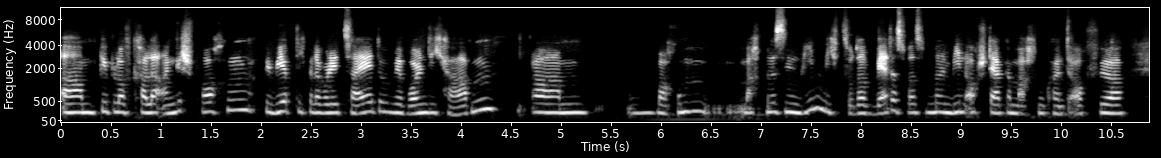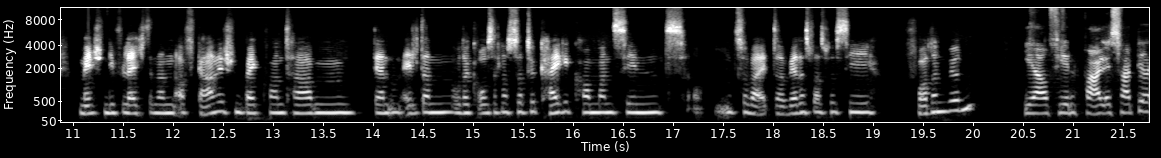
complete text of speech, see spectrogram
ähm, People of Color angesprochen, bewirb dich bei der Polizei, du, wir wollen dich haben. Ähm, warum macht man das in Wien nicht so? Oder wäre das was, was man in Wien auch stärker machen könnte, auch für Menschen, die vielleicht einen afghanischen Background haben, deren Eltern oder Großeltern aus der Türkei gekommen sind und so weiter. Wäre das was, was Sie fordern würden? Ja, auf jeden Fall. Es hat ja,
